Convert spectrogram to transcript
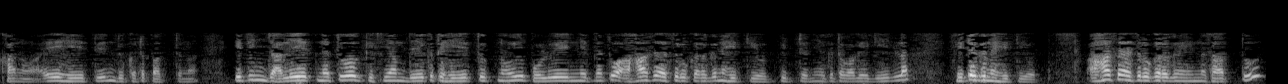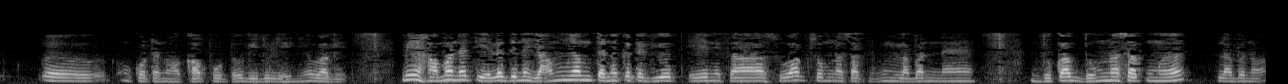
කනවා. ඒ හේතුවෙන් දුකටපත් වෙනවා. ඉතින් ජලයේත් නැතුව කිසියම් දෙයකට හේතුත් නොවි පොළවේ ඉන්නෙත් නැතුව අහස ඇසුරු කරගෙන හිටියොත් පිට්ටනියකට වගේ ගිහිල්ලා හිටගෙන හිටියොත් අහස ඇසුරු කරගෙන ඉන්න සත්තු කොටනවා කපුටෝ ගිජුලිහිනිය වගේ. මේ හැම නැති එළදෙන යම් යම් තැනකට ගියොත් ඒ නිසා සුවක් සොම්නසක් ලබන්නේ දුකක් දුම්නසක්ම ලබනවා.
